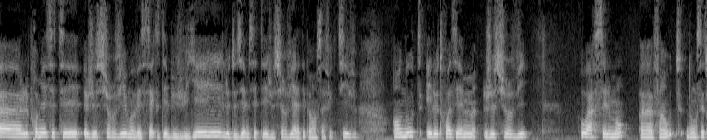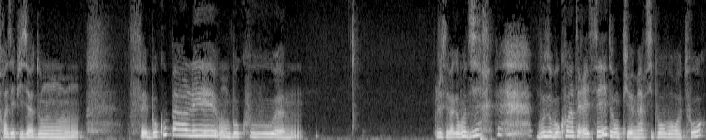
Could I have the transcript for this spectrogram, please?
Euh, le premier, c'était Je survis au mauvais sexe début juillet. Le deuxième, c'était Je survis à la dépendance affective en août. Et le troisième, Je survis au harcèlement fin août. Donc ces trois épisodes ont fait beaucoup parler, ont beaucoup... Euh, je sais pas comment dire, vous ont beaucoup intéressé, donc euh, merci pour vos retours.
